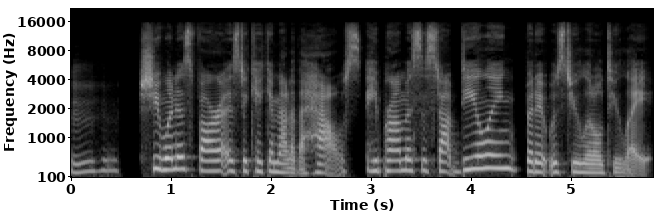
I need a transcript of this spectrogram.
Mhm. She went as far as to kick him out of the house. He promised to stop dealing, but it was too little too late.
